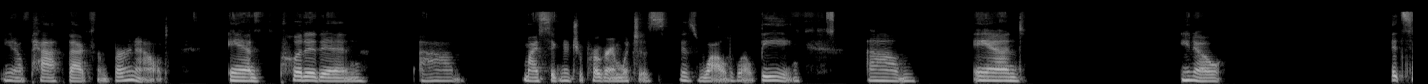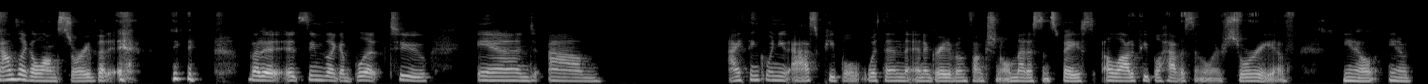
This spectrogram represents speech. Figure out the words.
you know path back from burnout and put it in um, my signature program, which is is Wild Well-being. Um, and you know, it sounds like a long story, but it, but it, it seems like a blip too. And um, I think when you ask people within the integrative and functional medicine space, a lot of people have a similar story of, you know, you know,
